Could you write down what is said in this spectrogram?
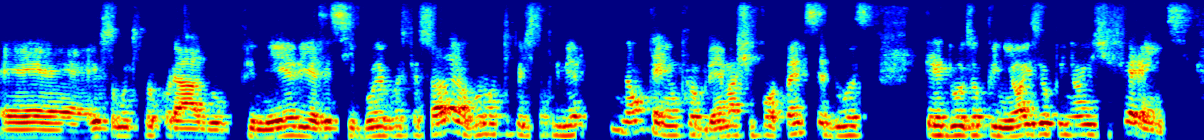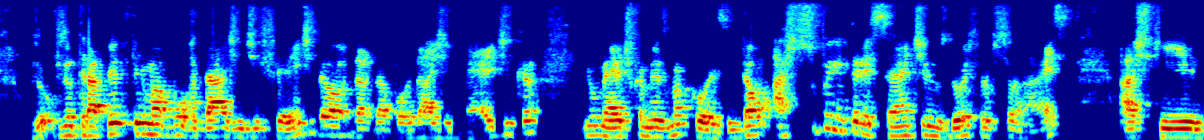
É, eu sou muito procurado primeiro e às vezes segundo. Algumas pessoas, ah, eu vou no ortopedista primeiro. Não tem um problema. Acho importante duas, ter duas opiniões e opiniões diferentes. O fisioterapeuta tem uma abordagem diferente da, da, da, abordagem médica e o médico é a mesma coisa. Então, acho super interessante os dois profissionais acho que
